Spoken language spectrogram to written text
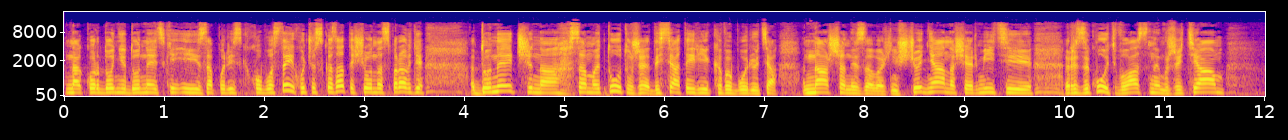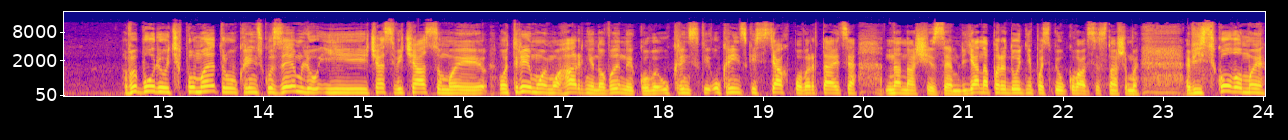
на кордоні Донецької і Запорізьких областей. Хочу сказати, що насправді Донеччина саме тут уже десятий рік виборюється наша незалежність. Щодня наші армійці ризикують власним життям. Виборюють по метру українську землю, і час від часу ми отримуємо гарні новини, коли український український стяг повертається на наші землі. Я напередодні поспілкувався з нашими військовими.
